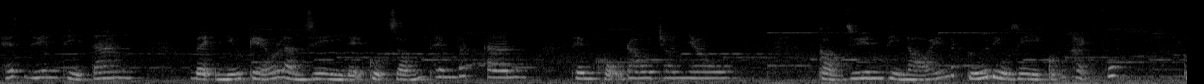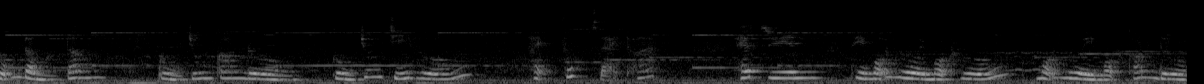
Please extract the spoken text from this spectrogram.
hết duyên thì tan. Vậy nếu kéo làm gì để cuộc sống thêm bất an, thêm khổ đau cho nhau? Còn duyên thì nói bất cứ điều gì cũng hạnh phúc, cũng đồng tâm, cùng chung con đường cùng chung chí hướng, hạnh phúc giải thoát. Hết duyên thì mỗi người một hướng, mỗi người một con đường.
